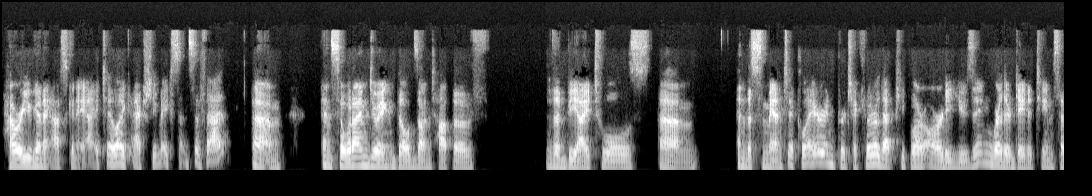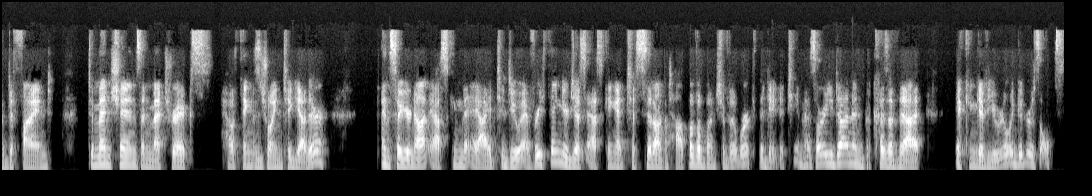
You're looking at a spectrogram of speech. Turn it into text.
how are you going to ask an AI to like actually make sense of that? Um, and so what I'm doing builds on top of the BI tools um, and the semantic layer in particular that people are already using, where their data teams have defined dimensions and metrics, how things join together. And so you're not asking the AI to do everything, you're just asking it to sit on top of a bunch of the work the data team has already done. And because of that, it can give you really good results.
